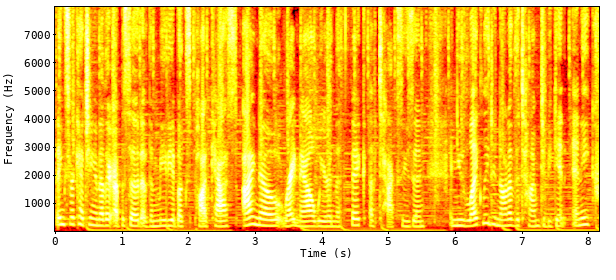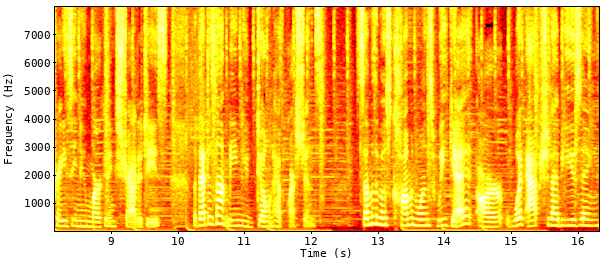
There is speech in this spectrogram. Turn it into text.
Thanks for catching another episode of the Media Books podcast. I know right now we are in the thick of tax season, and you likely do not have the time to begin any crazy new marketing strategies, but that does not mean you don't have questions. Some of the most common ones we get are what app should I be using?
